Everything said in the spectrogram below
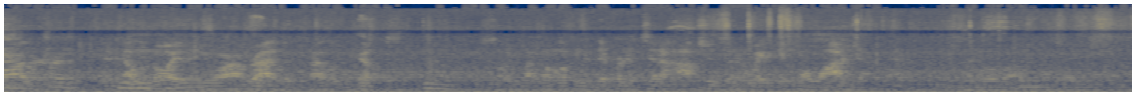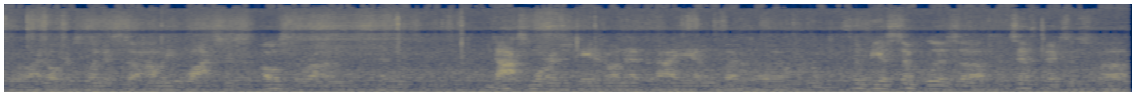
farther in Illinois than you are out where I live, 'cause I live in Yep. hills. So you might wanna look into different antenna options and a way to get more wattage out of that. I know, um, you know, I know there's limits to how many watts you're supposed to run, and Doc's more educated on that than I am, but, uh, could be as simple as, uh, the temp fix is, uh,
